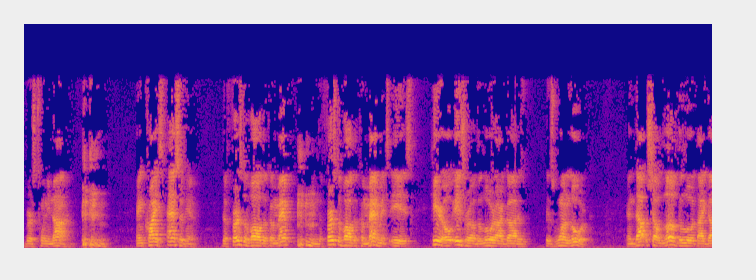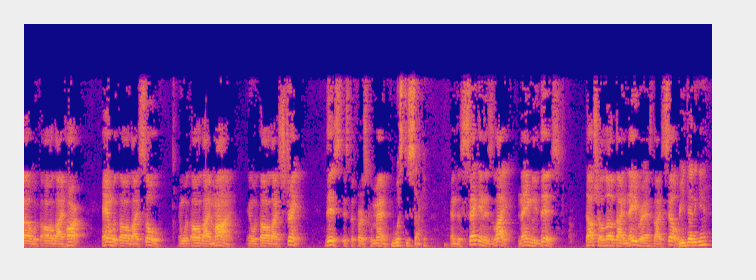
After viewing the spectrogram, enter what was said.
verse 29. and Christ answered him, the first of all the command the first of all the commandments is, Hear, O Israel, the Lord our God is, is one Lord. And thou shalt love the Lord thy God with all thy heart, and with all thy soul, and with all thy mind, and with all thy strength. This is the first commandment. What's the second? And the second is like, namely this Thou shalt love thy neighbor as thyself. Read that again.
